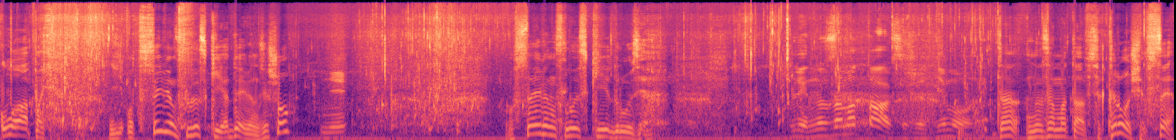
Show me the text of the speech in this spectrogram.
лапать. І Оце він слизький, а де він? Зійшов? Ні. Усе він слизький, друзі. Блін, ну замотався ж, Дімон. Та не замотався. Коротше, все.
